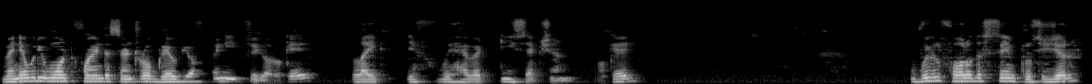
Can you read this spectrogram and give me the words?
Whenever you want to find the center of gravity of any figure okay? Like if we have a T section okay? We will follow the same procedure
